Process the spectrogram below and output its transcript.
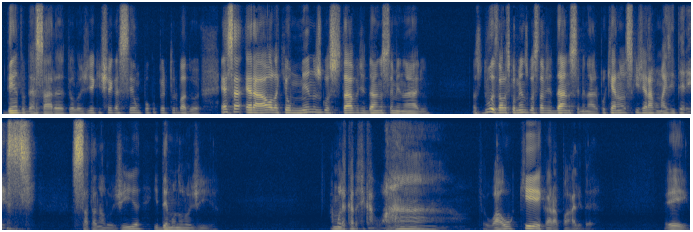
dentro dessa área da teologia que chega a ser um pouco perturbador. Essa era a aula que eu menos gostava de dar no seminário. As duas aulas que eu menos gostava de dar no seminário, porque eram as que geravam mais interesse: satanologia e demonologia. A molecada fica, uau! Uau, o quê, cara pálida? Ei,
